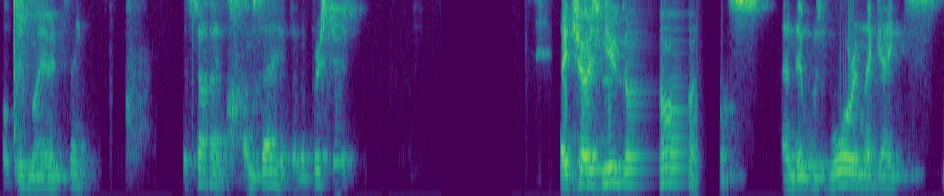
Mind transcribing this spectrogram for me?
I'll do my own thing. Besides, I'm saved. I'm a Christian. They chose new gods, and there was war in the gates.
